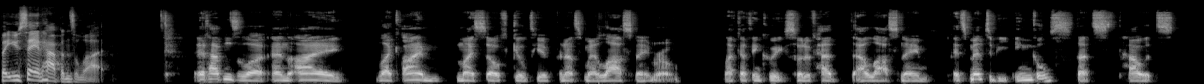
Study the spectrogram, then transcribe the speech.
But you say it happens a lot. It happens a lot. And I, like, I'm myself guilty of pronouncing my last name wrong. Like, I think we sort of had our last name. It's meant to be Ingles. That's how it's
